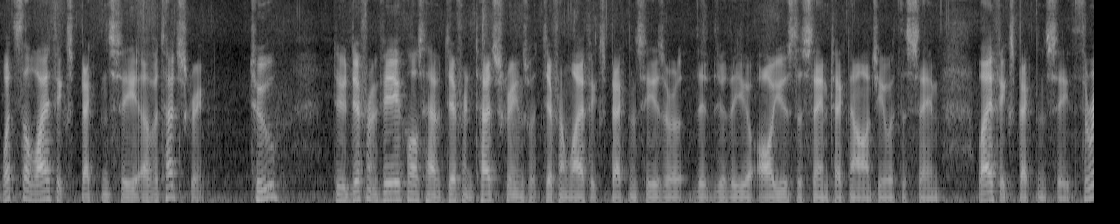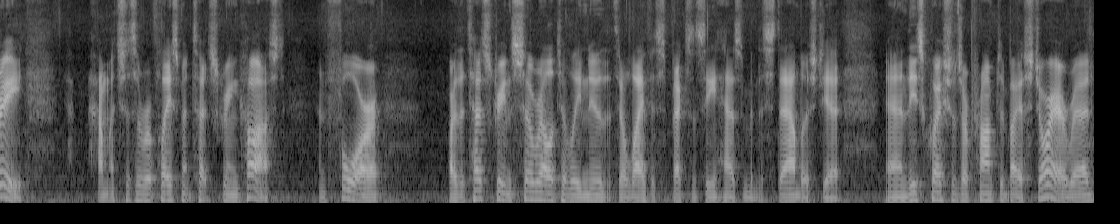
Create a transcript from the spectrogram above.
what's the life expectancy of a touchscreen? Two, do different vehicles have different touchscreens with different life expectancies, or th- do they all use the same technology with the same life expectancy? Three, how much does a replacement touchscreen cost? And four, are the touchscreens so relatively new that their life expectancy hasn't been established yet? And these questions are prompted by a story I read.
